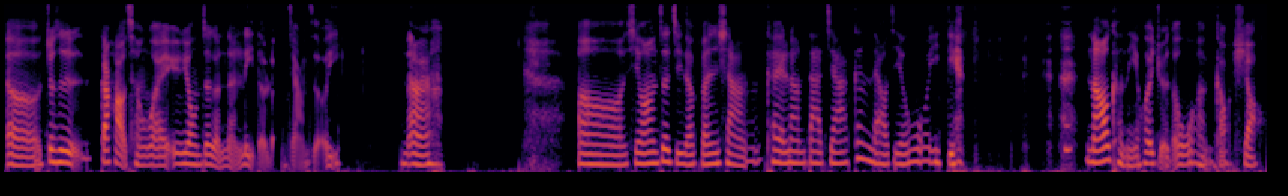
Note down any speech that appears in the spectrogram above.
呃，就是刚好成为运用这个能力的人，这样子而已。那，呃，希望这集的分享可以让大家更了解我一点，然后可能也会觉得我很搞笑。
